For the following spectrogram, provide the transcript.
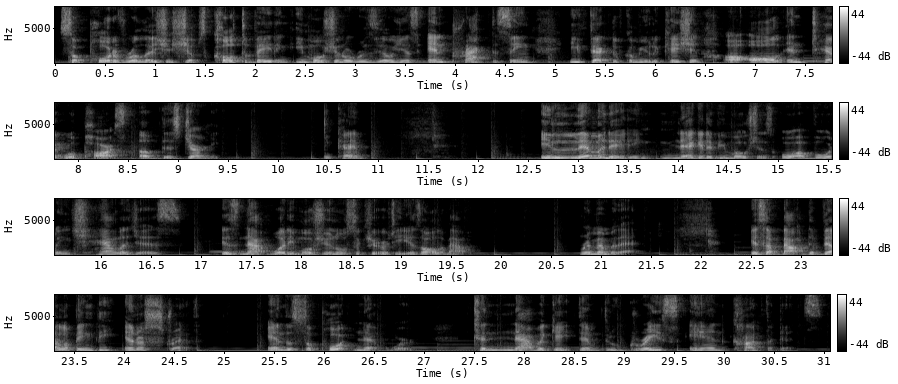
supportive relationships, cultivating emotional resilience, and practicing effective communication are all integral parts of this journey. Okay? Eliminating negative emotions or avoiding challenges is not what emotional security is all about. Remember that. It's about developing the inner strength and the support network to navigate them through grace and confidence.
